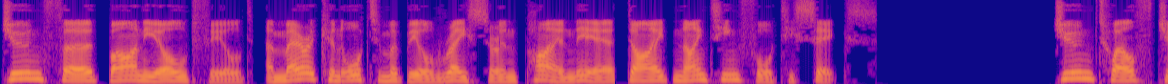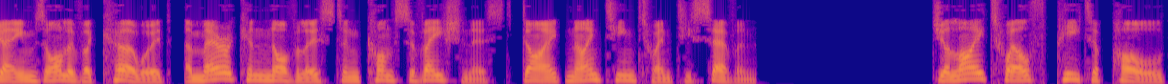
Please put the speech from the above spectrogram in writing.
June 3 – Barney Oldfield, American automobile racer and pioneer died 1946 June 12 – James Oliver Curwood, American novelist and conservationist died 1927. July 12 – Peeter Põld,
